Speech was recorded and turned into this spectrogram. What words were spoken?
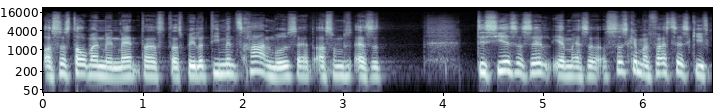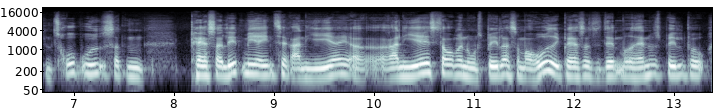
og så står man med en mand, der, der spiller dimensionalt modsat, og som, altså, det siger sig selv, jamen altså, så skal man først til at skifte en trup ud, så den passer lidt mere ind til Ranieri, og Ranieri står med nogle spillere, som overhovedet ikke passer til den måde, han vil spille på.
